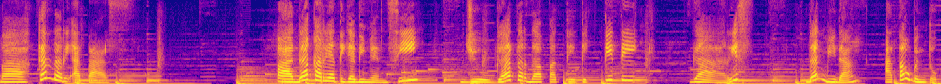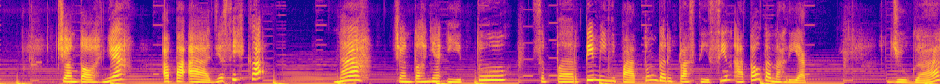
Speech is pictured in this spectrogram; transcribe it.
bahkan dari atas. Pada karya tiga dimensi juga terdapat titik-titik, garis, dan bidang atau bentuk. Contohnya apa aja sih kak? Nah, contohnya itu seperti mini patung dari plastisin atau tanah liat. Juga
